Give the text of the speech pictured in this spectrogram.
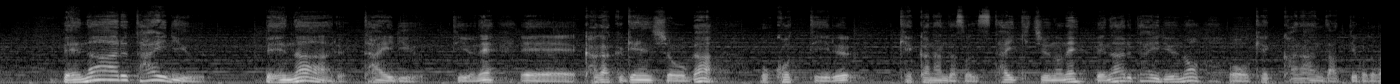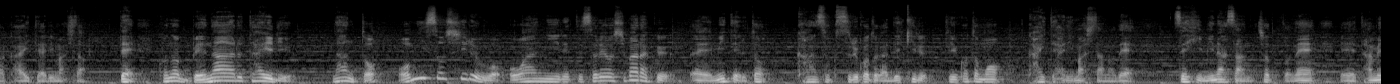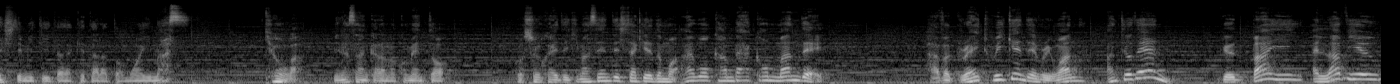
ベナール対流ベナール対流っていうね、えー、化学現象が起こっている結果なんだそうです。大気中のねベナール対流の結果なんだっていうことが書いてありました。でこのベナール対流なんとお味噌汁をお椀に入れてそれをしばらく、えー、見てると観測することができるということも書いてありましたのでぜひ皆さんちょっとね、えー、試してみていただけたらと思います。今日は皆さんからのコメントご紹介できませんでしたけれども I will come back on Monday Have a great weekend everyone Until then Goodbye I love you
